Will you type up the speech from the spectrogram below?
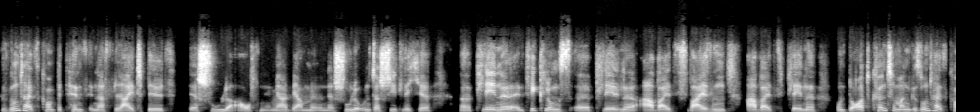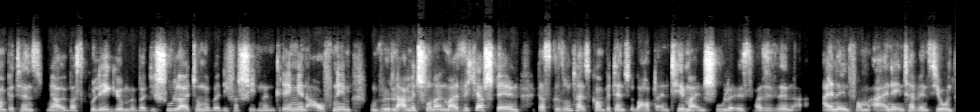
Gesundheitskompetenz in das Leitbild der Schule aufnehmen. Ja, wir haben in der Schule unterschiedliche äh, Pläne, Entwicklungspläne, Arbeitsweisen, Arbeitspläne. Und dort könnte man Gesundheitskompetenz ja übers Kollegium, über die Schulleitung, über die verschiedenen Gremien aufnehmen und würde damit schon einmal sicherstellen, dass Gesundheitskompetenz überhaupt ein Thema in Schule ist. Also eine, Inform eine Intervention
